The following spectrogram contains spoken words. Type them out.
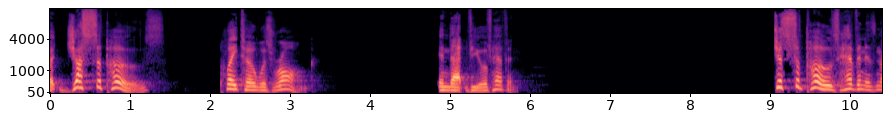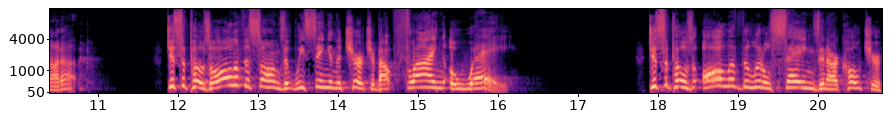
But just suppose Plato was wrong in that view of heaven. Just suppose heaven is not up. Just suppose all of the songs that we sing in the church about flying away just suppose all of the little sayings in our culture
